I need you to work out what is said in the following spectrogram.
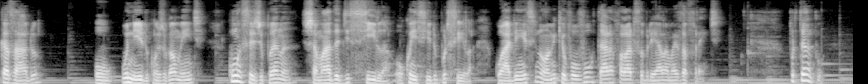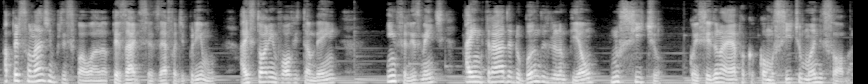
casado ou unido conjugalmente com uma sergipana chamada de Sila, ou conhecido por Sila. Guardem esse nome que eu vou voltar a falar sobre ela mais à frente. Portanto, a personagem principal, apesar de ser Zefa de Primo, a história envolve também, infelizmente, a entrada do bando de Lampião no sítio, conhecido na época como Sítio Maniçoba,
